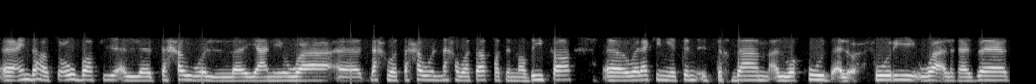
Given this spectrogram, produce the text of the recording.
عندها صعوبة في التحول يعني ونحو التحول نحو طاقة نظيفة ولكن يتم استخدام الوقود الأحفوري والغازات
